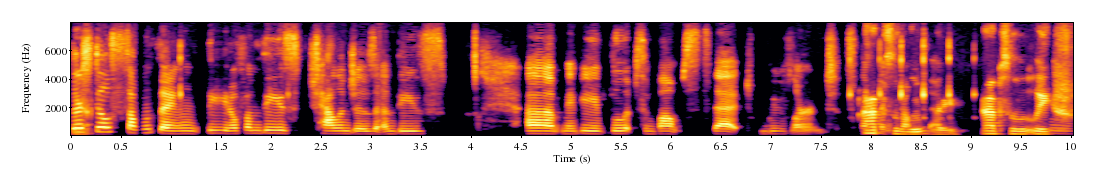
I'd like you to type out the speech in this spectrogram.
There's Yeah. still something, you know, from these challenges and these uh, maybe blips and bumps that we've learned absolutely absolutely Mm.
